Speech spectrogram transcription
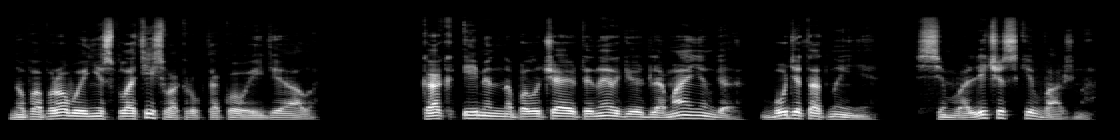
но попробуй не сплотись вокруг такого идеала. Как именно получают энергию для майнинга, будет отныне символически важно.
